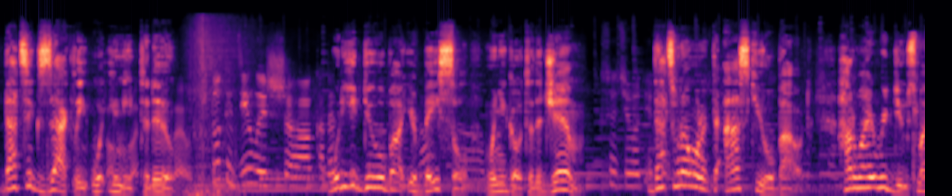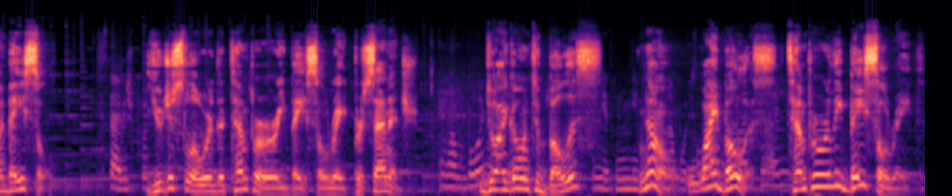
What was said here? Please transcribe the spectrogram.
that's exactly what you need to do. What do you do about your basal when you go to the gym? That's what I wanted to ask you about. How do I reduce my basal? You just lower the temporary basal rate percentage. Do I go into bolus? No. Why bolus? Temporarily basal rate.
